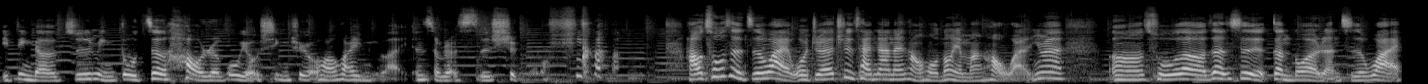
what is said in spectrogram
一定的知名度，这号人物有兴趣的话，欢迎你来 Instagram 私讯我。好，除此之外，我觉得去参加那场活动也蛮好玩，因为嗯，除了认识更多的人之外。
